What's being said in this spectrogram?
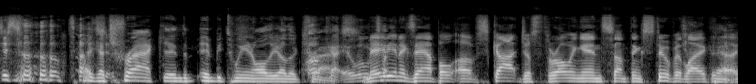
just a little touch. like a track in the, in between all the other tracks. Okay, Maybe an example of Scott just throwing in something stupid like, Yeah.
